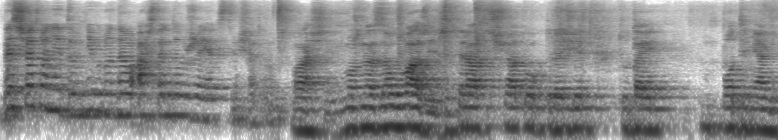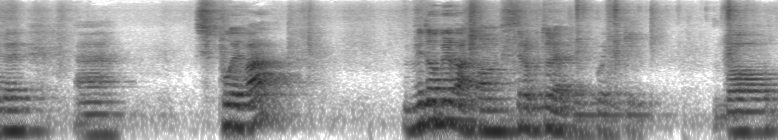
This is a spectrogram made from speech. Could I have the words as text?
Bez światła nie, to nie wyglądało aż tak dobrze jak z tym światłem. Właśnie, można zauważyć, że teraz światło, które się tutaj po tym jakby e, spływa, wydobywa tą strukturę tej płytki. Bo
